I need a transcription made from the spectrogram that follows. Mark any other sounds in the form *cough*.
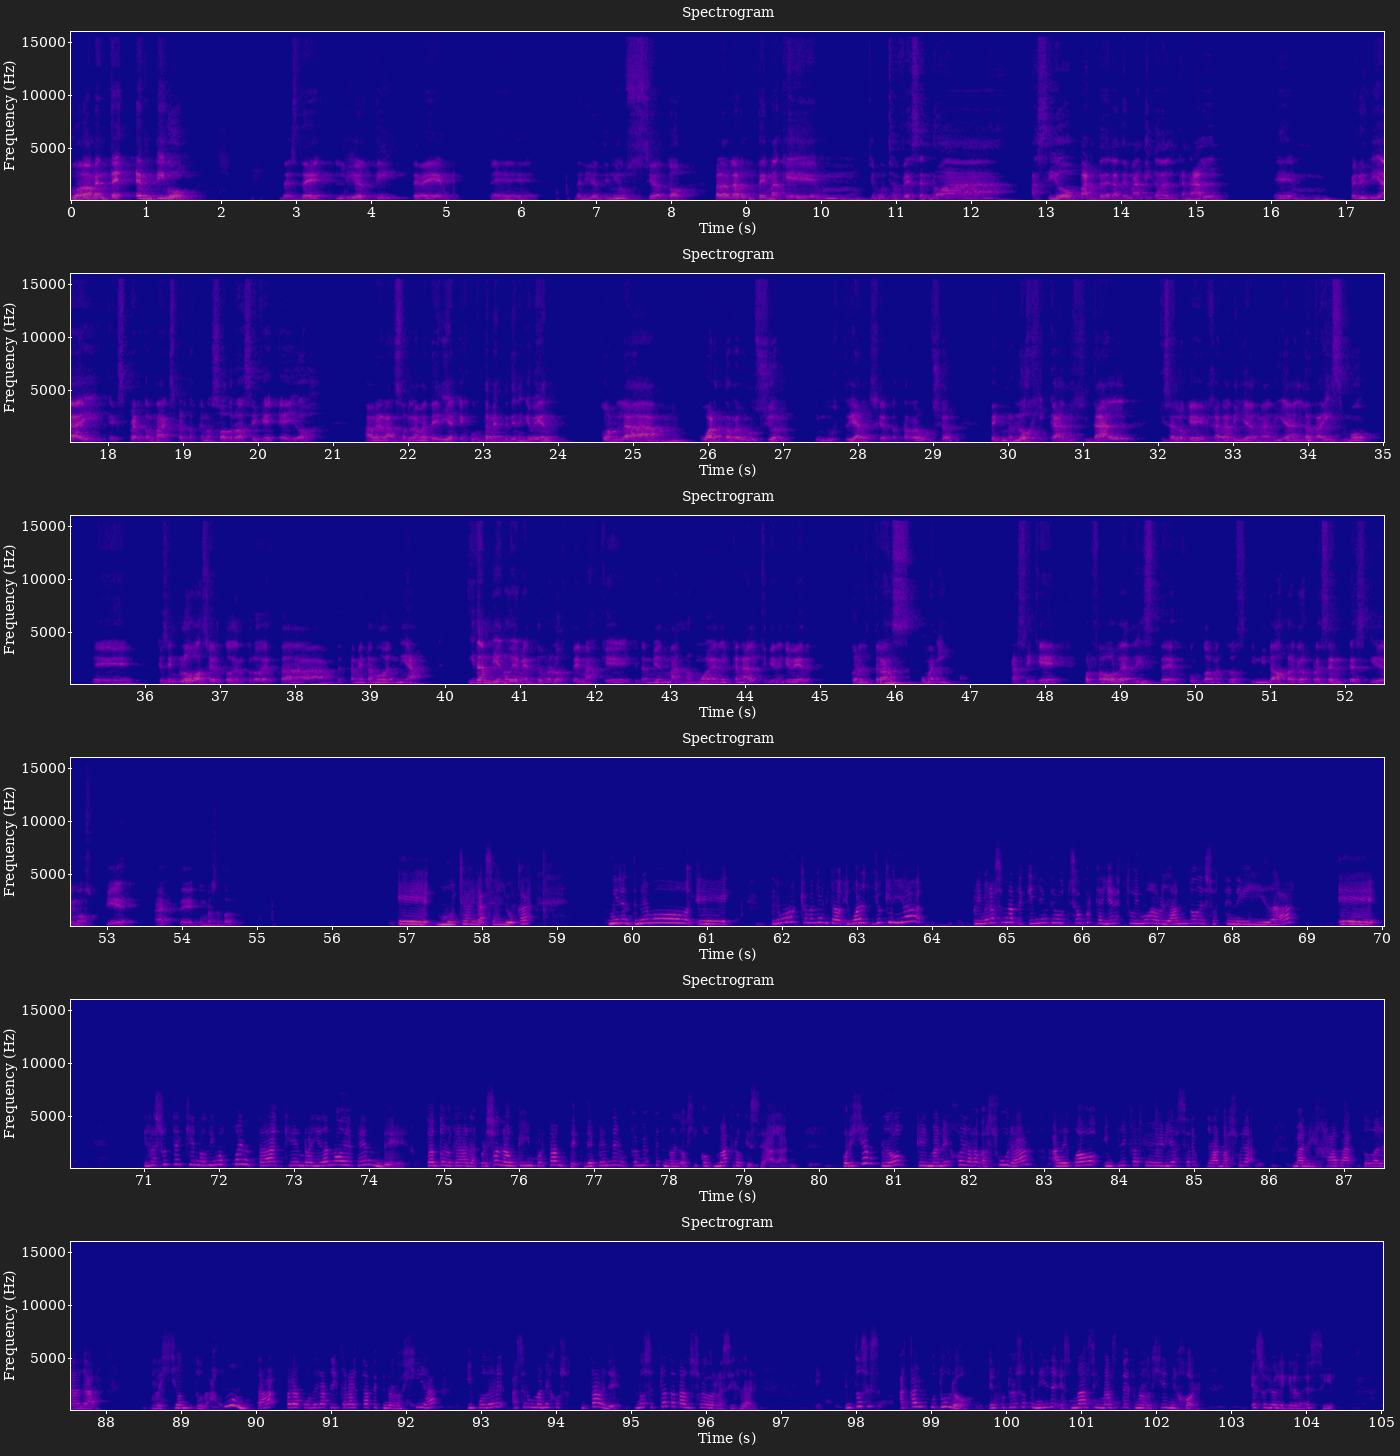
nuevamente en vivo desde Liberty TV, eh, de Liberty News, ¿cierto? Para hablar un tema que, mm, que muchas veces no ha, ha, sido parte de la temática del canal, eh, pero hoy día hay expertos más expertos que nosotros, así que ellos hablarán sobre la materia que justamente tiene que ver con la mm, cuarta revolución industrial, ¿cierto? Esta revolución tecnológica, digital, quizás lo que Harari llamaría el dataísmo, eh, que se engloba, ¿cierto?, dentro de esta, de esta metamodernidad. Y también, obviamente, uno de los temas que, que también más nos mueve en el canal, que tiene que ver con el transhumanismo. Así que, por favor, Beatriz, te dejo junto a nuestros invitados para que los presentes y demos pie a este conversatorio. Eh, muchas gracias, Lucas. Miren, tenemos, eh, tenemos unos tremendos invitados. Igual yo quería primero hacer una pequeña introducción porque ayer estuvimos hablando de sostenibilidad eh, y resulta que nos dimos cuenta que en realidad no depende tanto de lo que hagan las personas, aunque es importante, depende de los cambios tecnológicos macro que se hagan. Por ejemplo, que el manejo de la basura adecuado implica que debería ser la basura manejada toda la, región toda junta para poder aplicar alta tecnología y poder hacer un manejo sustentable. No se trata tan solo de reciclar. Entonces, acá hay futuro. El futuro sostenible es más y más tecnología y mejor. Eso es lo que quiero decir.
